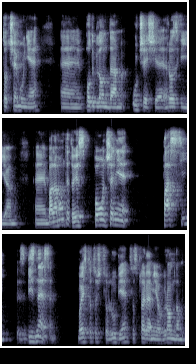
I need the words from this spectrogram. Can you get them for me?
to czemu nie? E, podglądam, uczę się, rozwijam. Balamonte to jest połączenie pasji z biznesem, bo jest to coś, co lubię, co sprawia mi ogromną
